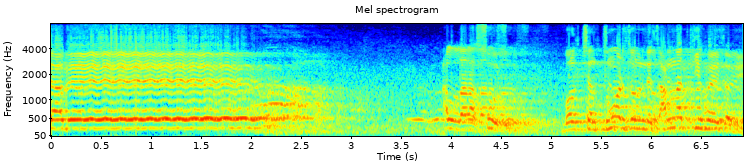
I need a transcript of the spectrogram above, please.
যাবে। আল্লাহ রাসুল বলছেন, তোমার জন্য জান্নাত কি হয়ে যাবে?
